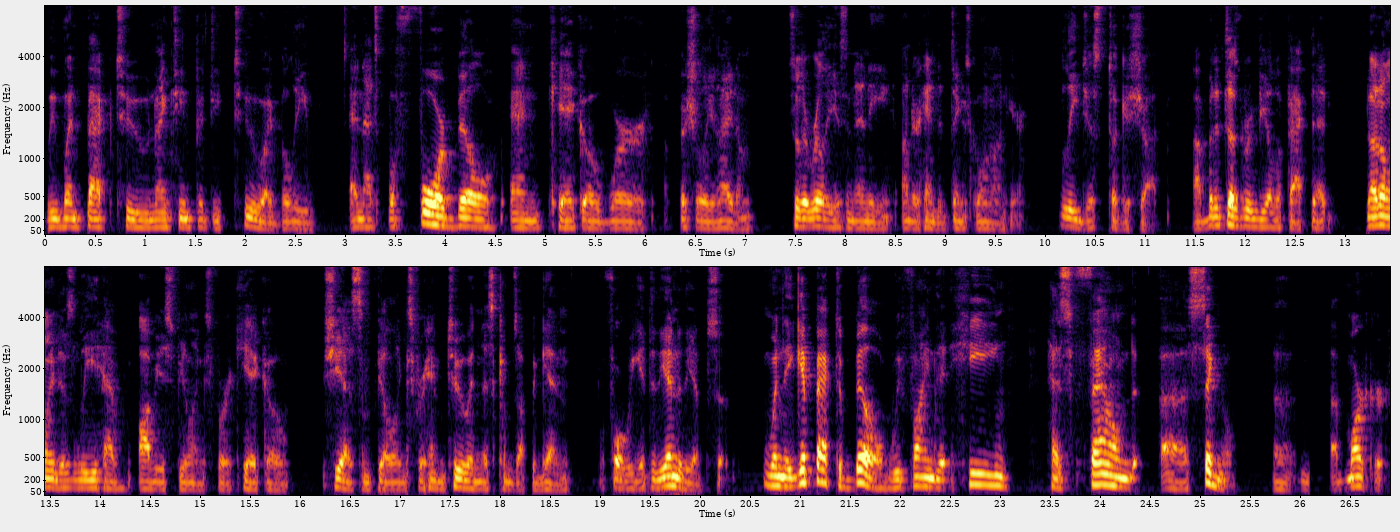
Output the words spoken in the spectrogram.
we went back to 1952, I believe, and that's before Bill and Keiko were officially an item. So there really isn't any underhanded things going on here. Lee just took a shot. Uh, but it does reveal the fact that not only does Lee have obvious feelings for Keiko, she has some feelings for him too, and this comes up again before we get to the end of the episode. When they get back to Bill, we find that he has found a signal, uh, a marker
